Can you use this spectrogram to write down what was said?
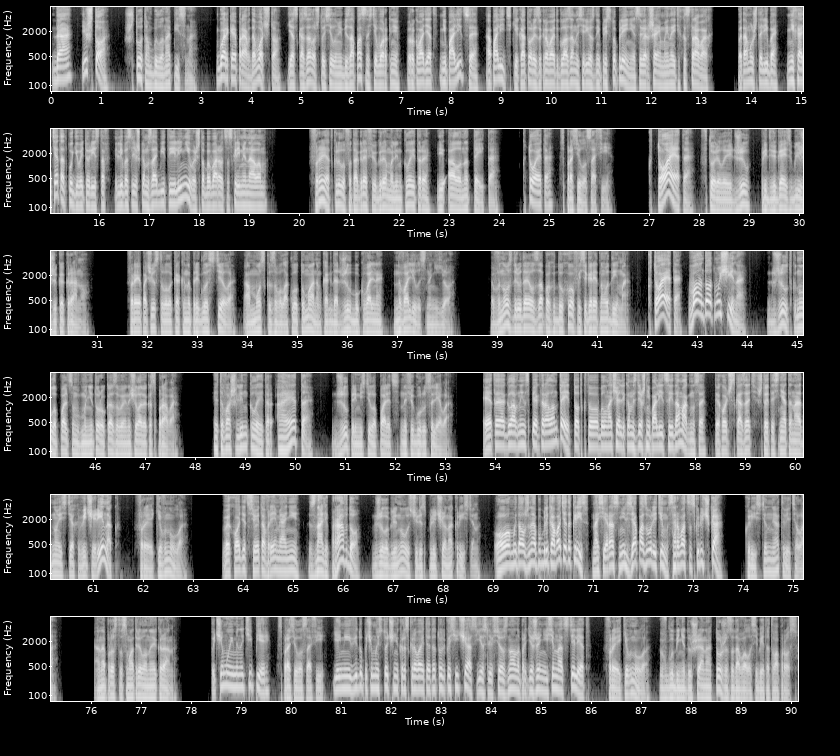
«Да, и что?» «Что там было написано?» «Горькая правда, вот что. Я сказала, что силами безопасности в Оркне руководят не полиция, а политики, которые закрывают глаза на серьезные преступления, совершаемые на этих островах. Потому что либо не хотят отпугивать туристов, либо слишком забиты и ленивы, чтобы бороться с криминалом. Фрей открыла фотографию Грэма Линклейтера и Алана Тейта. «Кто это?» — спросила Софи. «Кто это?» — вторила ей Джилл, придвигаясь ближе к экрану. Фрея почувствовала, как напряглось тело, а мозг заволокло туманом, когда Джилл буквально навалилась на нее. В ноздри ударил запах духов и сигаретного дыма. «Кто это? Вон тот мужчина!» Джилл ткнула пальцем в монитор, указывая на человека справа. Это ваш Линклейтер, а это...» Джилл переместила палец на фигуру слева. «Это главный инспектор Алан Тейт, тот, кто был начальником здешней полиции до Магнуса. Ты хочешь сказать, что это снято на одной из тех вечеринок?» Фрей кивнула. «Выходит, все это время они знали правду?» Джилл оглянулась через плечо на Кристин. «О, мы должны опубликовать это, Крис! На сей раз нельзя позволить им сорваться с крючка!» Кристин не ответила. Она просто смотрела на экран. «Почему именно теперь?» — спросила Софи. «Я имею в виду, почему источник раскрывает это только сейчас, если все знал на протяжении 17 лет?» Фрей кивнула. В глубине души она тоже задавала себе этот вопрос.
